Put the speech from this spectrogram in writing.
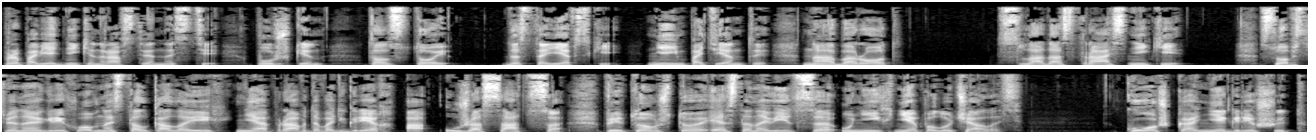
Проповедники нравственности, Пушкин, Толстой, Достоевский, не импотенты, наоборот, сладострастники – Собственная греховность толкала их не оправдывать грех, а ужасаться, при том, что и остановиться у них не получалось. Кошка не грешит.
